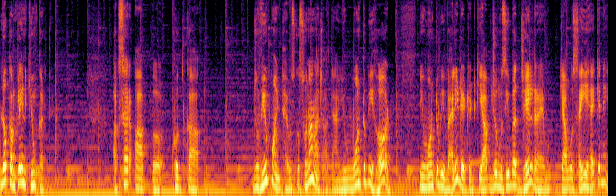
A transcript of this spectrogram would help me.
लोग कंप्लेन क्यों करते हैं? अक्सर आप खुद का जो व्यू पॉइंट है, उसको सुनाना चाहते हैं। You want to be heard you want to be validated कि आप जो मुसीबत झेल रहे हैं, क्या वो सही है कि नहीं?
